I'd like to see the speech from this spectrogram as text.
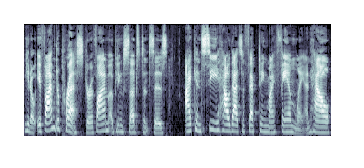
you know, if I'm depressed or if I'm abusing substances, I can see how that's affecting my family and how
